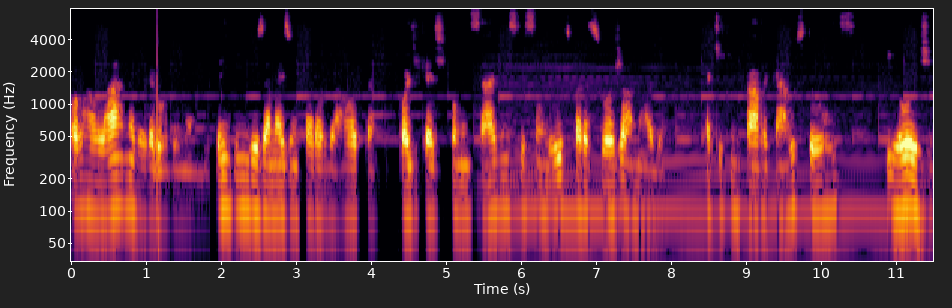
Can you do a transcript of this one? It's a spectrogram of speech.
Olá, olá, navegador do mundo. Bem-vindos a mais um Farol da Rota, podcast com mensagens que são luz para a sua jornada. Aqui quem fala é Carlos Torres e hoje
